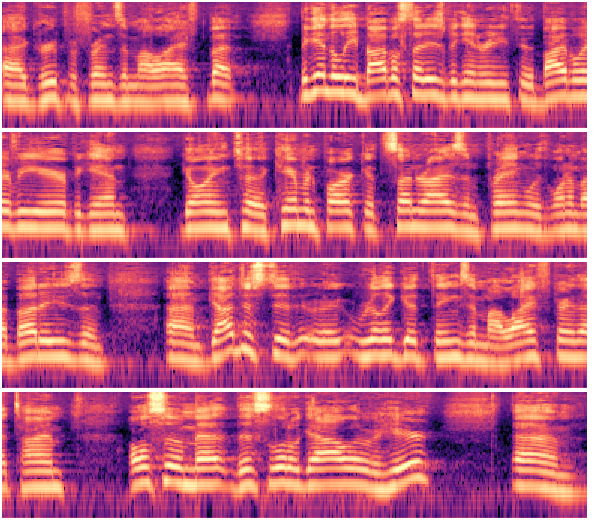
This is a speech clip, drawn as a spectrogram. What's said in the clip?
uh, group of friends in my life. But began to lead Bible studies, began reading through the Bible every year, began going to Cameron Park at sunrise and praying with one of my buddies. And um, God just did really good things in my life during that time. Also met this little gal over here. Um,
